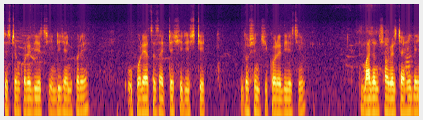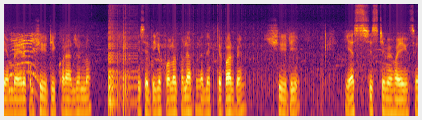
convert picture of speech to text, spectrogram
সিস্টেম করে দিয়েছি ডিজাইন করে। উপরে আছে চারটে সিঁড়ি স্ট্রিট দশ ইঞ্চি করে দিয়েছি। মাজন সাহেবের চাহিদাই আমরা এরকম সিঁড়িটি করার জন্য। নিচের দিকে ফলো ফলে আপনারা দেখতে পারবেন সিঁড়িটি এস সিস্টেমে হয়ে গেছে।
